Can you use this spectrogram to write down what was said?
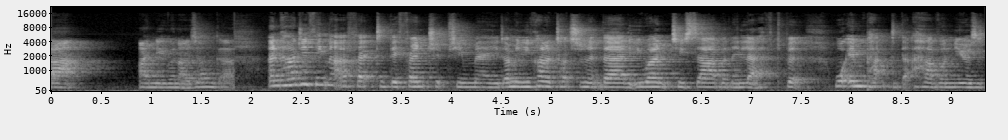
that I knew when I was younger. And how do you think that affected the friendships you made? I mean, you kind of touched on it there that you weren't too sad when they left, but what impact did that have on you as a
